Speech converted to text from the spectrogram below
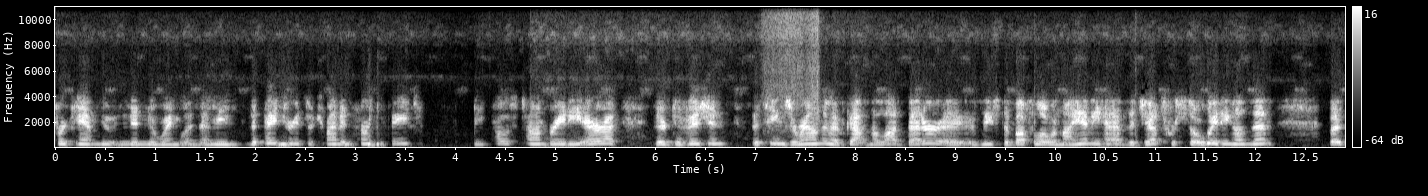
for Cam Newton in New England. I mean, the Patriots are trying to turn the page the post Tom Brady era. Their division, the teams around them have gotten a lot better. Uh, at least the Buffalo and Miami have. The Jets were still waiting on them, but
